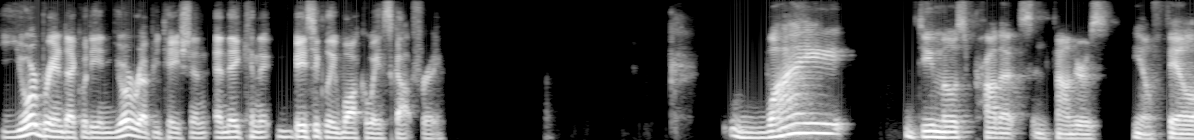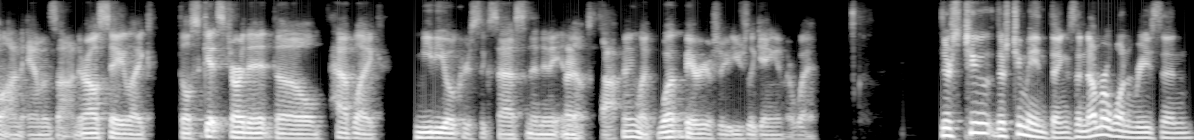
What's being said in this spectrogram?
your brand equity and your reputation and they can basically walk away scot free why do most products and founders you know fail on amazon or i'll say like they'll get started they'll have like mediocre success and then they end right. up stopping like what barriers are usually getting in their way there's two there's two main things the number one reason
